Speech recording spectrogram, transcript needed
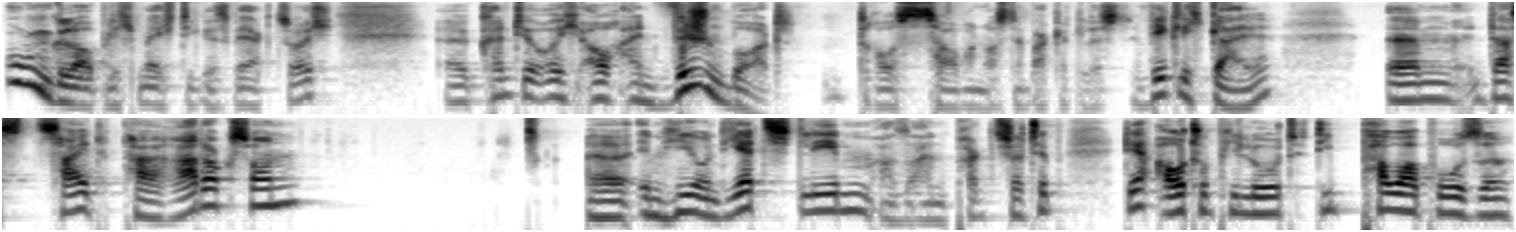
Unglaublich mächtiges Werkzeug äh, könnt ihr euch auch ein Vision Board draus zaubern aus der Bucketlist. Wirklich geil. Ähm, das Zeitparadoxon äh, im Hier und Jetzt leben, also ein praktischer Tipp, der Autopilot, die Powerpose,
